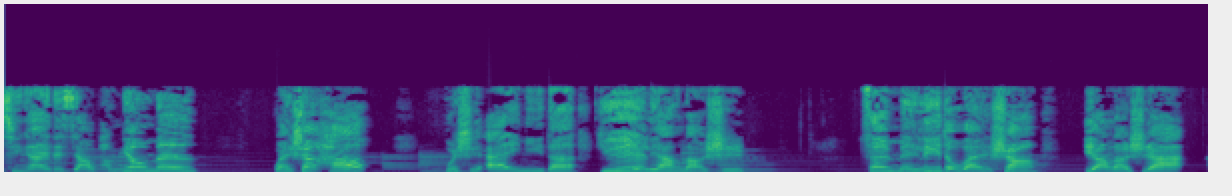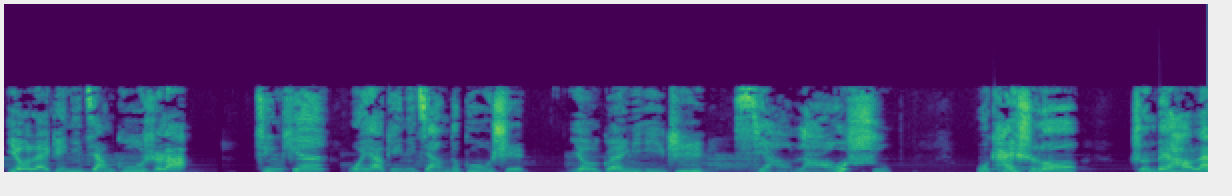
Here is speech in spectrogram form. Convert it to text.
亲爱的小朋友们，晚上好！我是爱你的月亮老师。在美丽的晚上，月亮老师啊，又来给你讲故事啦。今天我要给你讲的故事，有关于一只小老鼠。我开始喽，准备好啦！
